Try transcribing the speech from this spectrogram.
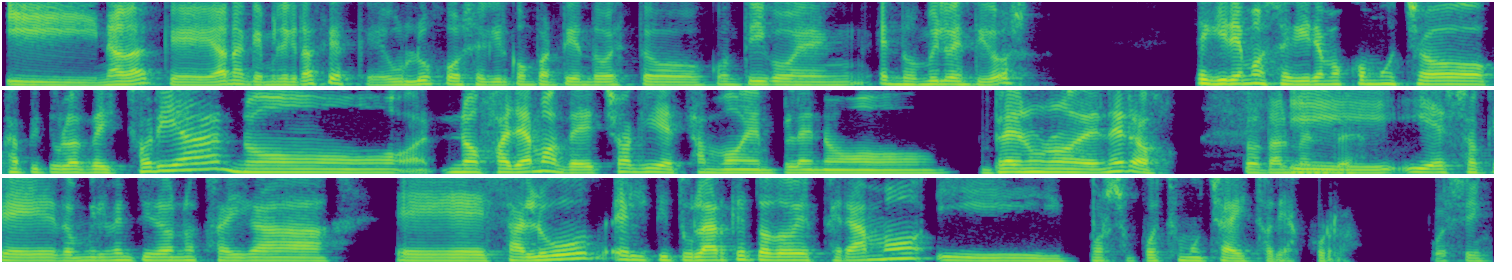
Y nada, que Ana, que mil gracias, que un lujo seguir compartiendo esto contigo en, en 2022. Seguiremos, seguiremos con muchos capítulos de historia, no, no fallamos, de hecho aquí estamos en pleno, en pleno 1 de enero. Totalmente. Y, y eso que 2022 nos traiga eh, salud, el titular que todos esperamos y, por supuesto, muchas historias, Curro. Pues sí.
